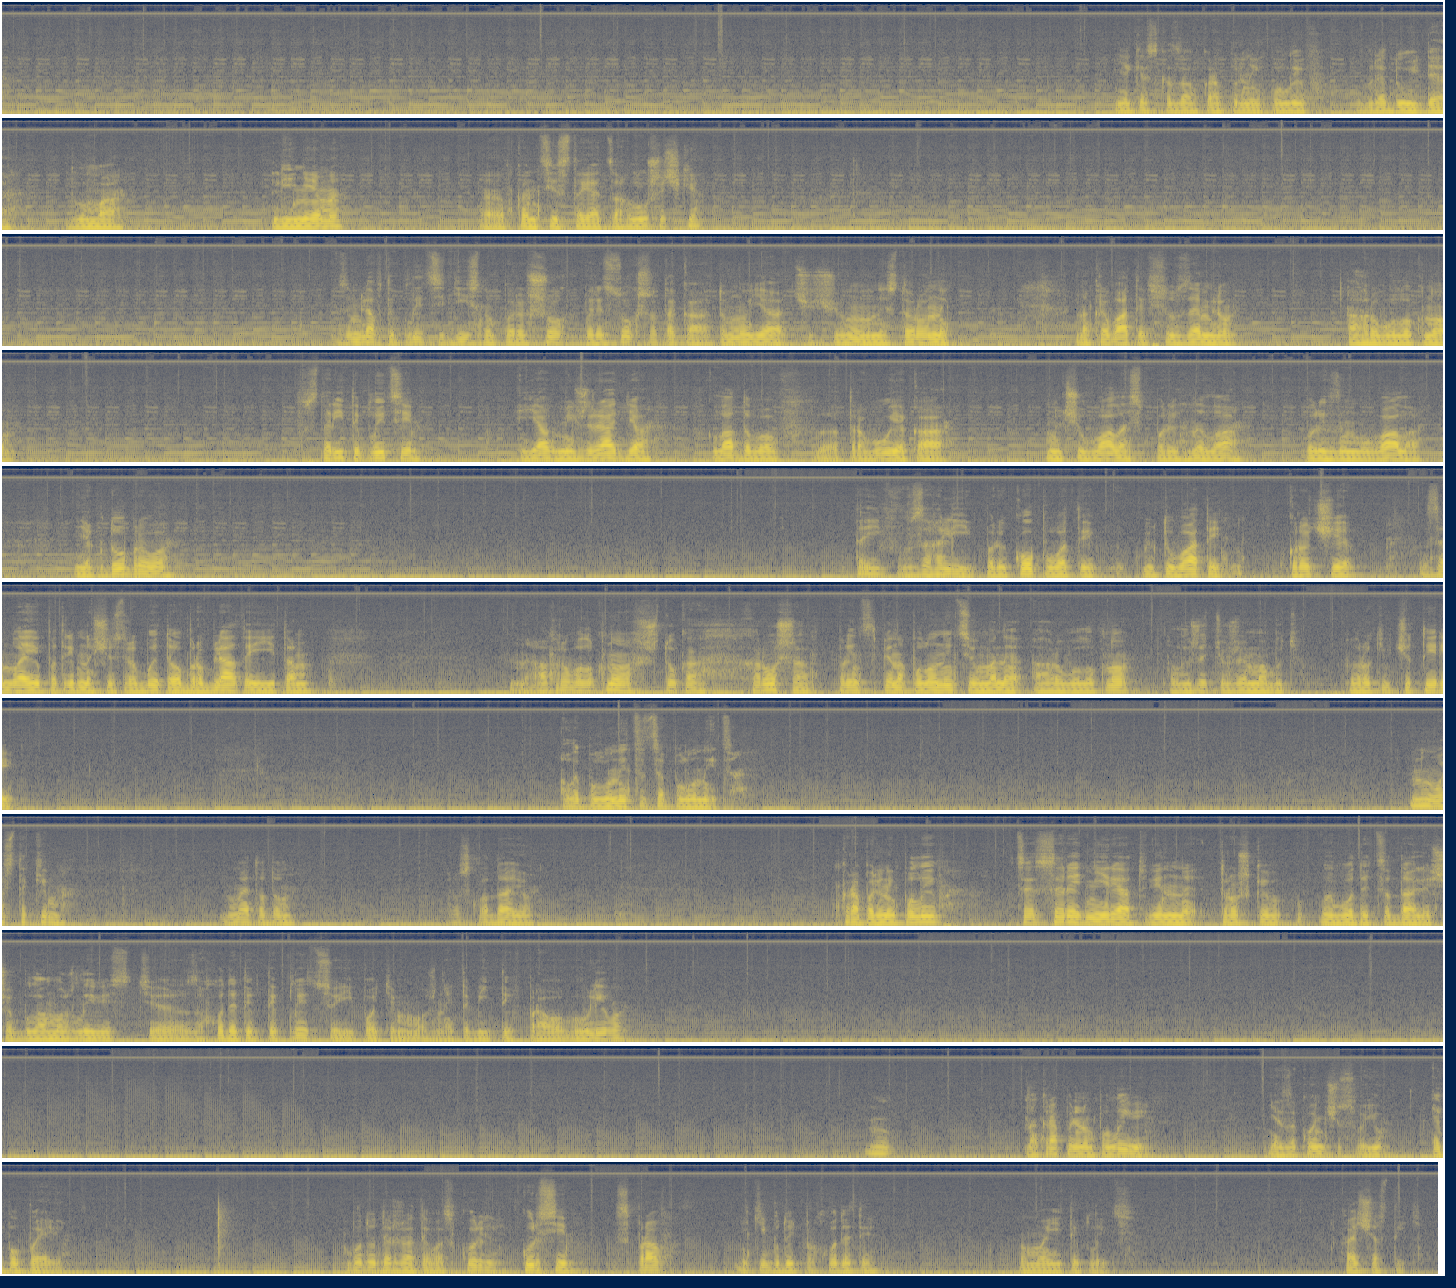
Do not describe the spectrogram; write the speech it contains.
Як я сказав, крапельний полив в ряду йде двома лініями. Е, В кінці стоять заглушечки. Земля в теплиці дійсно пересохша така, тому я чому не сторонник накривати всю землю агроволокном. В старій теплиці я в міжряддя вкладував е, траву, яка мульчувалась, перегнила, перезимувала, як добриво. Та й взагалі перекопувати, культувати. Коротше, землею потрібно щось робити, обробляти її там. Агроволокно штука хороша. В принципі, на полуниці у мене агроволокно лежить уже, мабуть, років 4. Але полуниця це полуниця. Ну, ось таким методом розкладаю крапельний полив. Це середній ряд, він трошки виводиться далі, щоб була можливість е, заходити в теплицю і потім можна і тобі йти вправо або вліво. На крапельному поливі я закончу свою епопею. Буду держати вас в курсі справ, які будуть проходити в моїй теплиці. Хай щастить.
